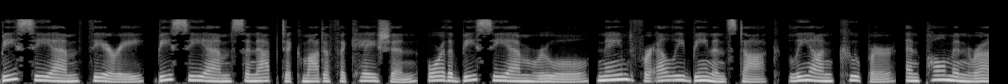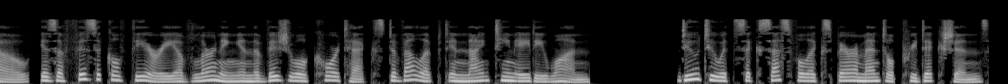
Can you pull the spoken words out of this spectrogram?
BCM theory, BCM synaptic modification, or the BCM rule, named for Elie Bienenstock, Leon Cooper, and Paul Munro, is a physical theory of learning in the visual cortex developed in 1981. Due to its successful experimental predictions,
